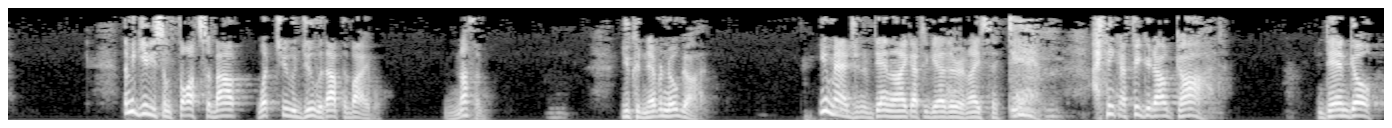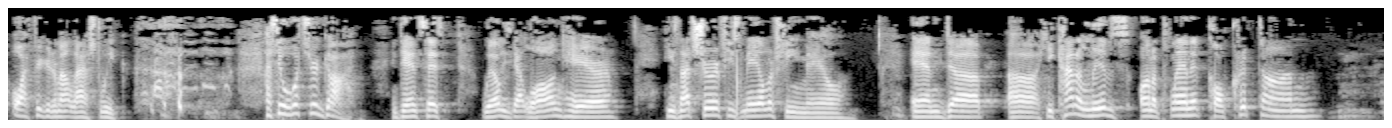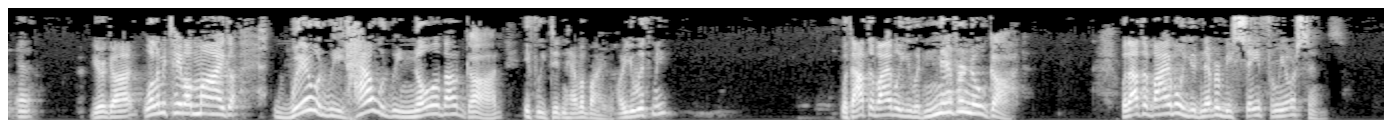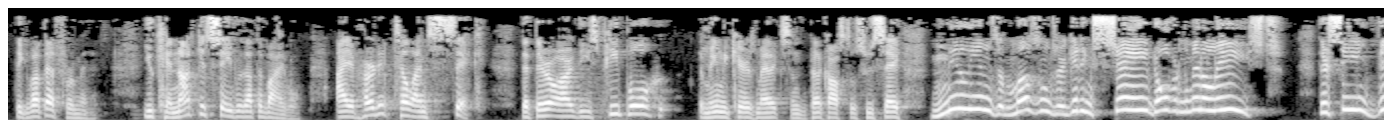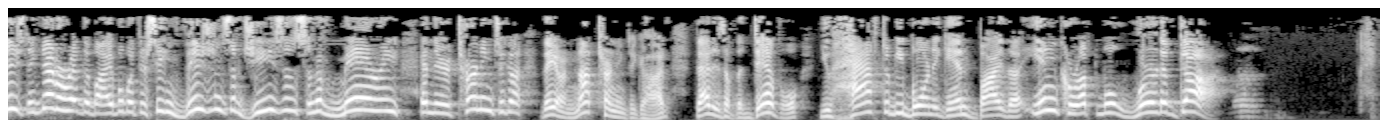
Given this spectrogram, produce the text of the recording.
Let me give you some thoughts about what you would do without the Bible. Nothing. You could never know God. You imagine if Dan and I got together and I said, Dan, I think I figured out God. And Dan go, oh, I figured him out last week. I say, well, what's your God? And Dan says, well, he's got long hair. He's not sure if he's male or female. And, uh, uh, he kind of lives on a planet called Krypton. And your God? Well, let me tell you about my God. Where would we, how would we know about God if we didn't have a Bible? Are you with me? Without the Bible, you would never know God. Without the Bible, you'd never be saved from your sins. Think about that for a minute. You cannot get saved without the Bible. I have heard it till I'm sick that there are these people, who, mainly charismatics and Pentecostals who say millions of Muslims are getting saved over in the Middle East. They're seeing visions. They've never read the Bible, but they're seeing visions of Jesus and of Mary, and they're turning to God. They are not turning to God. That is of the devil. You have to be born again by the incorruptible Word of God.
